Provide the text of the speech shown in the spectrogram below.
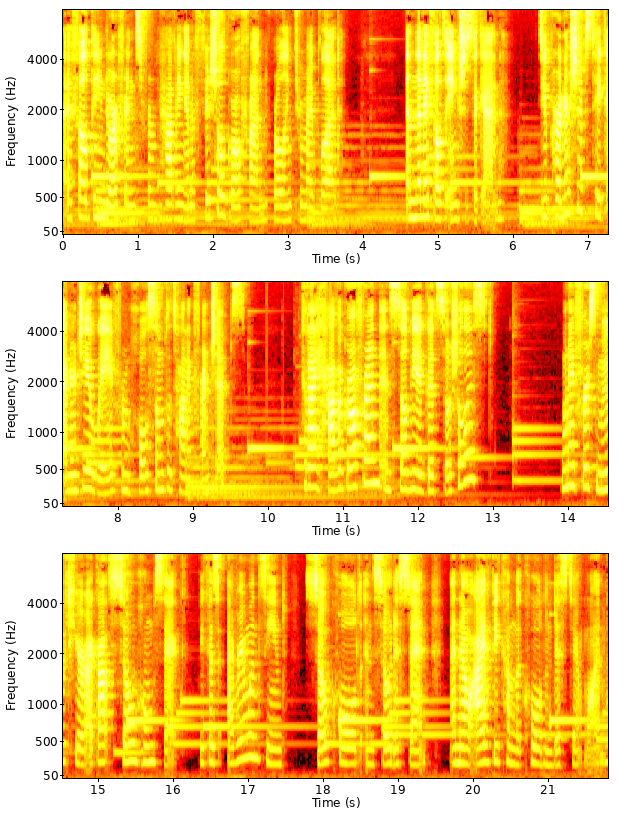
I felt the endorphins from having an official girlfriend rolling through my blood. And then I felt anxious again. Do partnerships take energy away from wholesome platonic friendships? Could I have a girlfriend and still be a good socialist? When I first moved here, I got so homesick because everyone seemed so cold and so distant, and now I've become the cold and distant one.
